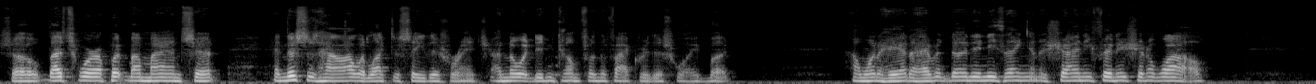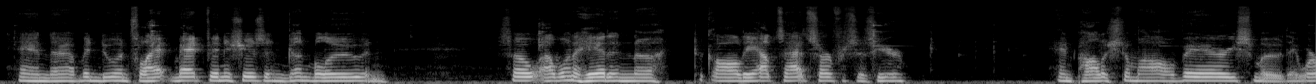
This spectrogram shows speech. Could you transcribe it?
So that's where I put my mindset. And this is how I would like to see this wrench. I know it didn't come from the factory this way, but I went ahead. I haven't done anything in a shiny finish in a while. And uh, I've been doing flat matte finishes and gun blue. And so I went ahead and uh, took all the outside surfaces here and polished them all very smooth. They were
